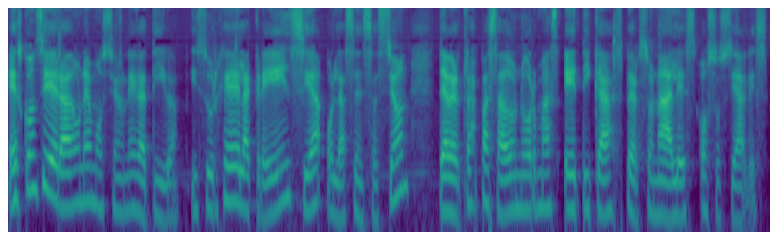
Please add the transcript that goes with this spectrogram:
Es considerada una emoción negativa y surge de la creencia o la sensación de haber traspasado normas éticas, personales o sociales,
